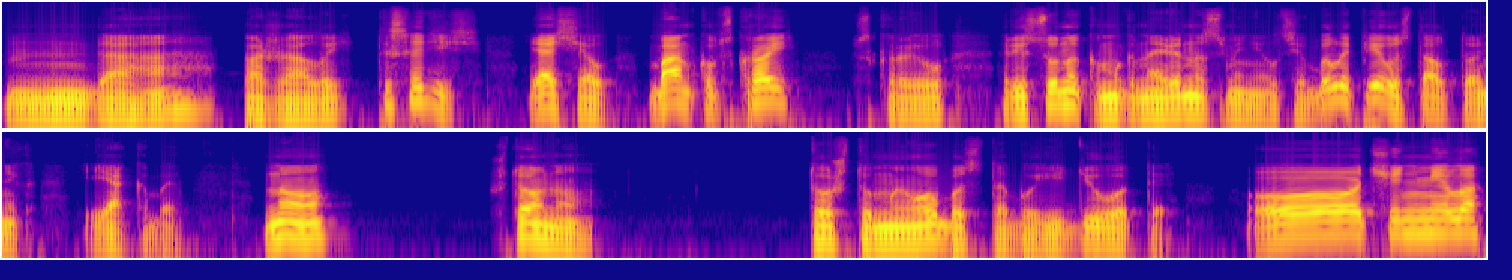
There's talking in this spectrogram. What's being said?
«Да, пожалуй. Ты садись». Я сел. «Банку вскрой?» Вскрыл. Рисунок мгновенно сменился. Было пиво, стал тоник. Якобы. «Ну?» «Что «ну»?» То, что мы оба с тобой идиоты. Очень мило.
